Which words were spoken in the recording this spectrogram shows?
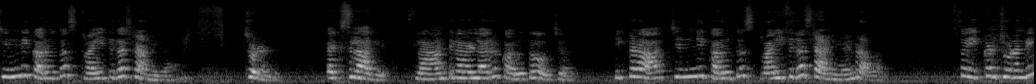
చిన్ని కరువుతో స్ట్రైట్గా స్టాండ్ కావాలి చూడండి. ఎక్స్ లాగే. స్లాంట్గా వెళ్ళారు కరువుతో వచ్చారు. ఇక్కడ చిన్ని కరువుతో స్ట్రైట్గా స్టాండింగ్ లైన్ రావాలి. సో ఇక్కడ చూడండి.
